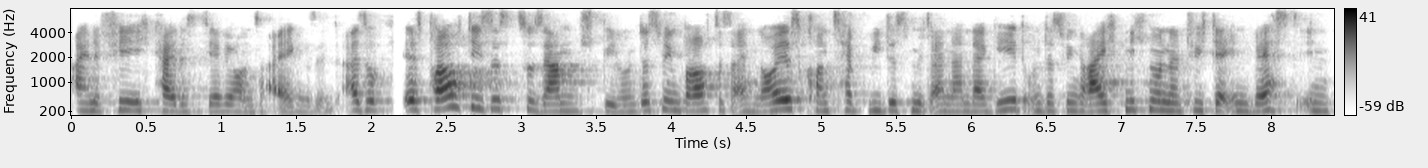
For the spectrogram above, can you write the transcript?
eine Fähigkeit ist, der wir uns eigen sind. Also es braucht dieses Zusammenspiel und deswegen braucht es ein neues Konzept, wie das miteinander geht und deswegen reicht nicht nur natürlich der Invest in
